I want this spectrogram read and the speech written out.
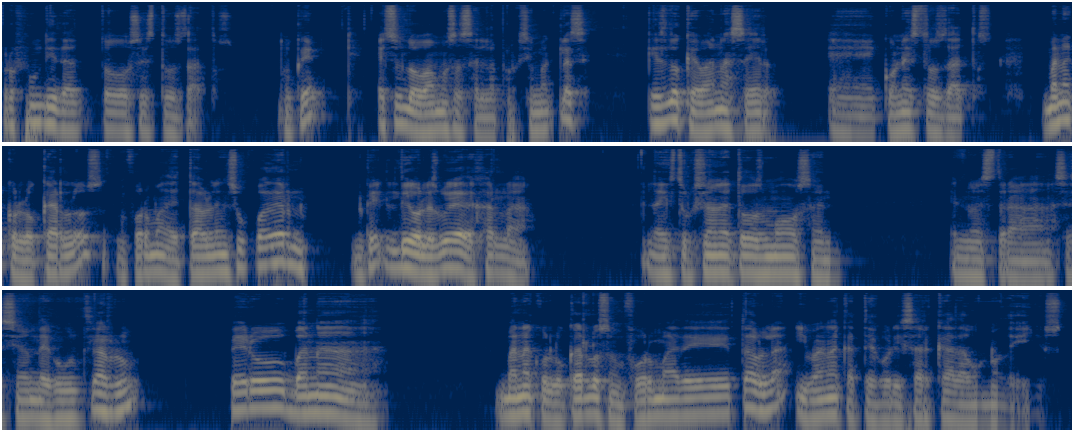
profundidad todos estos datos. ¿Ok? Eso lo vamos a hacer en la próxima clase. ¿Qué es lo que van a hacer eh, con estos datos? van a colocarlos en forma de tabla en su cuaderno. Digo, les voy a dejar la, instrucción de todos modos en, nuestra sesión de Google Classroom, pero van a, van a colocarlos en forma de tabla y van a categorizar cada uno de ellos.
